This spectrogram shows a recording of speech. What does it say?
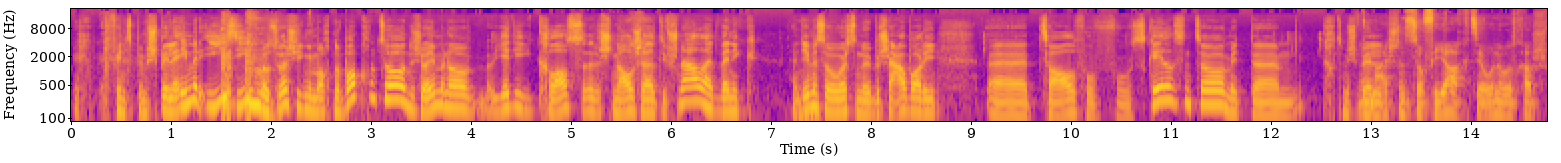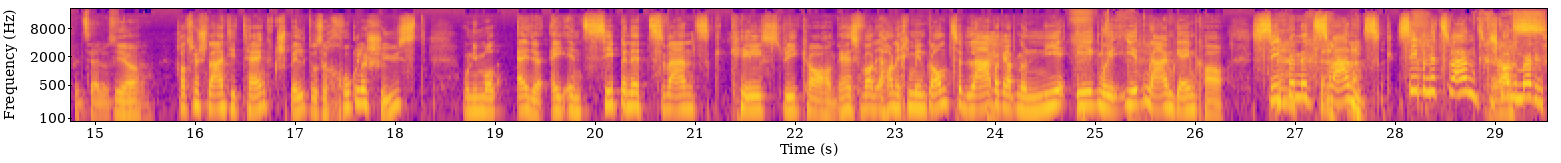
ich ich finde es beim Spielen immer easy. Also, weißt, irgendwie macht noch Bock und so. Und ist ja immer noch, jede Klasse schnell ist relativ schnell, hat wenig, hat immer so, weißt, so eine überschaubare äh, Zahl von, von Skills und so. Mit, ähm, ich habe zum Ja, Beispiel... meistens so vier Aktionen, die du kannst speziell Ja. ausführen Ich habe zum Beispiel einen Tank gespielt, der so Kugeln schießt und ich mal ey, einen 27 Killstreak hatte. Das habe ich in meinem ganzen Leben glaub, noch nie irgendwo in irgendeinem Game gehabt. 27! 27! Das ist gar nicht möglich.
